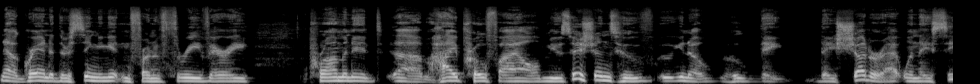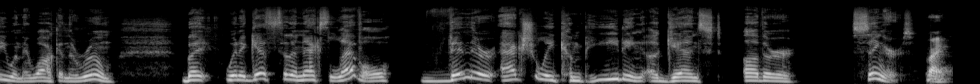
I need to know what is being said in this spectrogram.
Now, granted, they're singing it in front of three very prominent, um, high-profile musicians who've, you know, who they they shudder at when they see when they walk in the room. But when it gets to the next level, then they're actually competing against other singers. Right.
